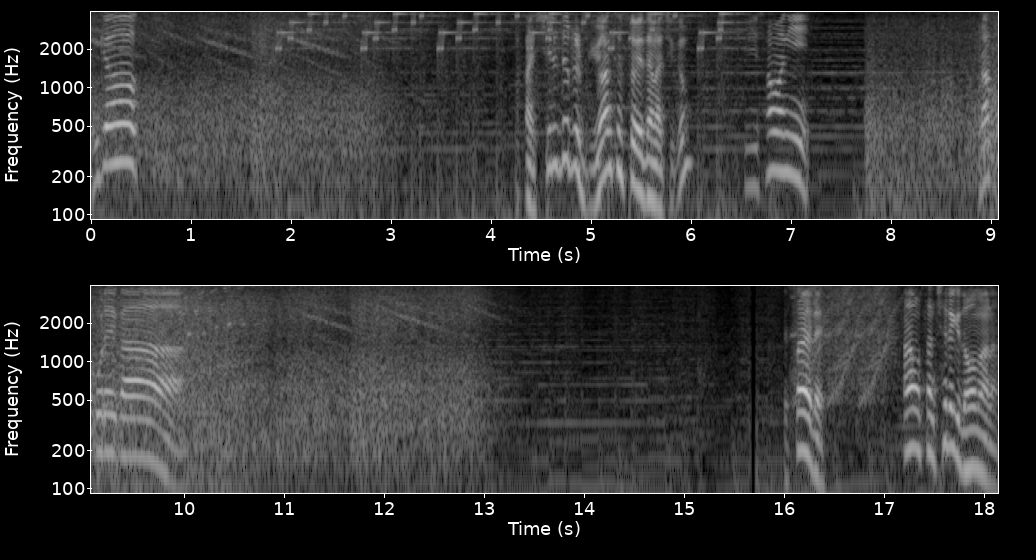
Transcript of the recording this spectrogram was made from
공격. 잠깐 실드를 뮤한테 써야 되나 지금? 이 상황이 브락고래가 써야 돼. 하나못한 체력이 너무 많아.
